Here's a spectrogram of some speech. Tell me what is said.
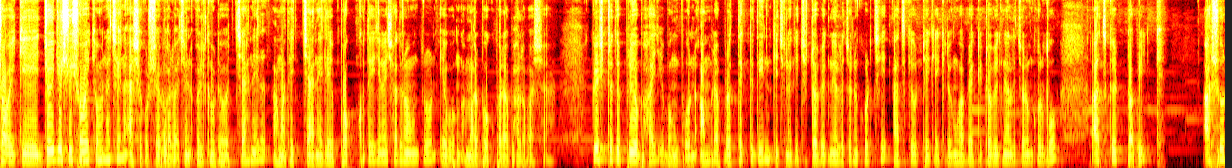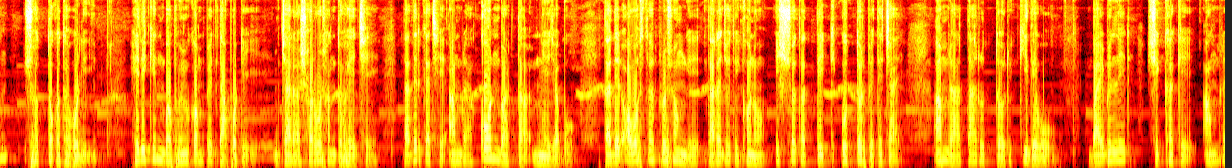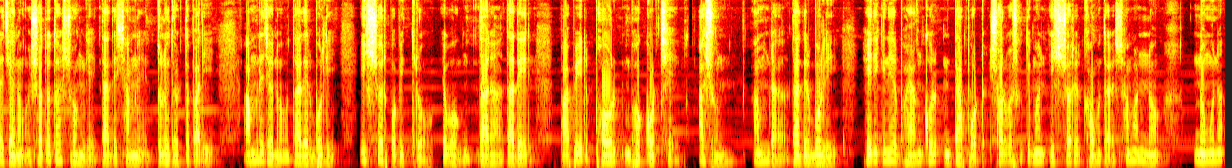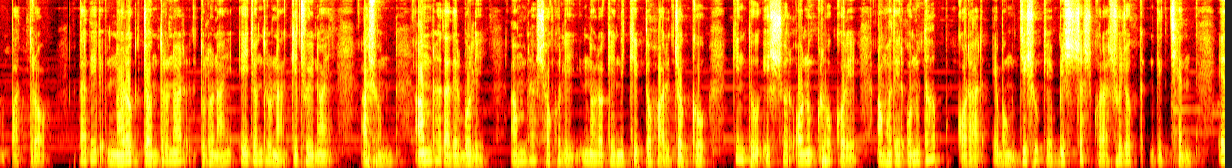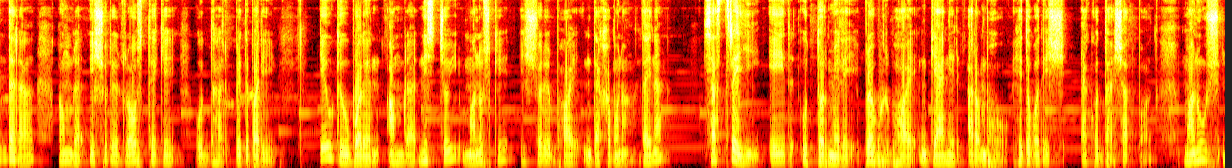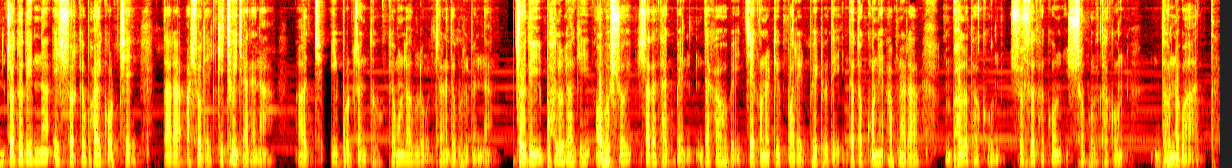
সবাইকে জয় জয় সবাই কেমন আছেন? আশা করছি ভালো আছেন। ওয়েলকাম টু আওয়ার চ্যানেল আমাদের চ্যানেলের পক্ষ থেকে জানাই সাধারণ আমন্ত্রণ এবং আমার বুক পড়া ভালোবাসা। খ্রিস্টতে প্রিয় ভাই এবং বোন, আমরা প্রত্যেকটি দিন কিছু না কিছু টপিক নিয়ে আলোচনা করছি। আজকেও ঠিক একইরকমভাবে একটি টপিক নিয়ে আলোচনা করব। আজকের টপিক আসুন সত্য কথা বলি। হেরিকেন বা ভূমিকম্পের দাপটে যারা সর্বশান্ত হয়েছে, তাদের কাছে আমরা কোন বার্তা নিয়ে যাব? তাদের অবস্থার প্রসঙ্গে তারা যদি কোনো ঈশ্বরতাত্ত্বিক উত্তর পেতে চায়, আমরা তার উত্তর কি দেব? বাইবেলের শিক্ষাকে আমরা যেন সততার সঙ্গে তাদের সামনে তুলে ধরতে পারি। আমরা যেন তাদের বলি, ঈশ্বর পবিত্র এবং তারা তাদের পাপের ফল ভোগ করছে। আসুন, আমরা তাদের বলি, হেরিকেনের ভয়ঙ্কর দাপট সর্বশক্তিমান ঈশ্বরের ক্ষমতার সামান্য নমুনা পাত্র। তাদের নরক যন্ত্রণার তুলনায় এই যন্ত্রণা কিছুই নয়। আসুন, আমরা তাদের বলি, আমরা সকলেই নরকে নিক্ষিপ্ত হওয়ার যোগ্য, কিন্তু ঈশ্বর অনুগ্রহ করে আমাদের অনুতাপ করার এবং যিশুকে বিশ্বাস করার সুযোগ দিচ্ছেন। এর দ্বারা আমরা ঈশ্বরের রোষ থেকে উদ্ধার পেতে পারি। কেউ কেউ বলেন, আমরা নিশ্চয়ই মানুষকে ঈশ্বরের ভয় দেখাবো না, তাই না? শাস্ত্রেই এর উত্তর মেলে প্রভুর ভয় জ্ঞানের আরম্ভ। হিতোপদেশ এক অধ্যায় সাত পদ। মানুষ যতদিন না ঈশ্বরকে ভয় করছে, তারা আসলে কিছুই জানে না। আজ এই পর্যন্ত। কেমন লাগল জানাতে ভুলবেন না। যদি ভালো লাগে, অবশ্যই সাথে থাকবেন। দেখা হবে যে কোনো একটি পরের ভিডিওতে। ততক্ষণে আপনারা ভালো থাকুন, সুস্থ থাকুন সফল থাকুন। ধন্যবাদ।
